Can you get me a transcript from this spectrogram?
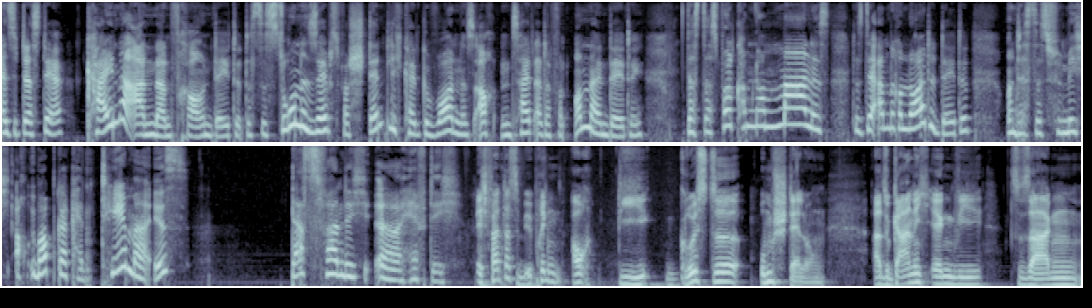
also dass der keine anderen Frauen datet, dass das so eine Selbstverständlichkeit geworden ist, auch im Zeitalter von Online-Dating, dass das vollkommen normal ist, dass der andere Leute datet und dass das für mich auch überhaupt gar kein Thema ist. Das fand ich äh, heftig. Ich fand das im Übrigen auch die größte Umstellung. Also gar nicht irgendwie zu sagen,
